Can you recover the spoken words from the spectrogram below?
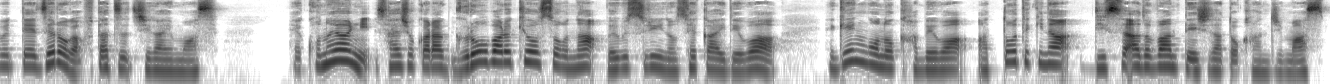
べてゼロが2つ違います。このように最初からグローバル競争な Web3 の世界では、言語の壁は圧倒的な disadvantage だと感じます。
